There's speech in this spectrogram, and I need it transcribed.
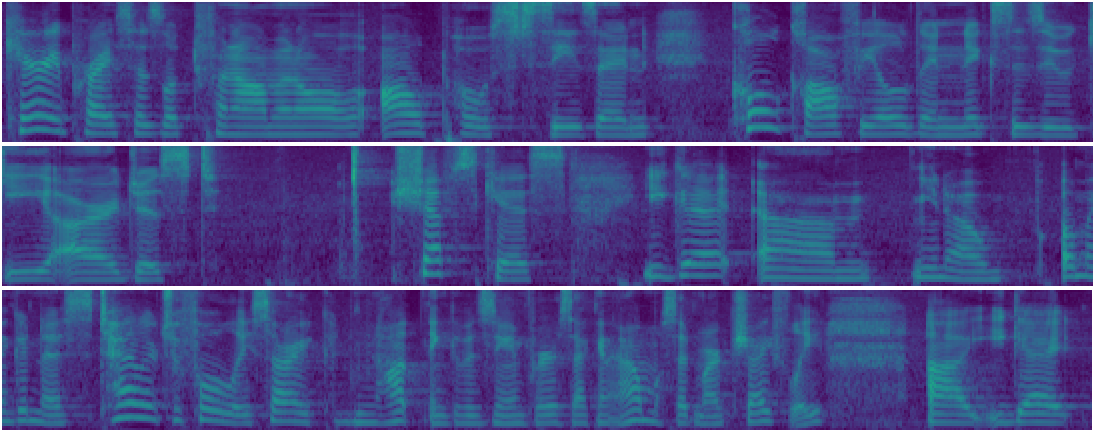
Carey Price has looked phenomenal all postseason. Cole Caufield and Nick Suzuki are just chef's kiss. You get, um, you know, oh my goodness, Tyler Toffoli. Sorry, I could not think of his name for a second. I almost said Mark Scheifele. Uh, you get,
